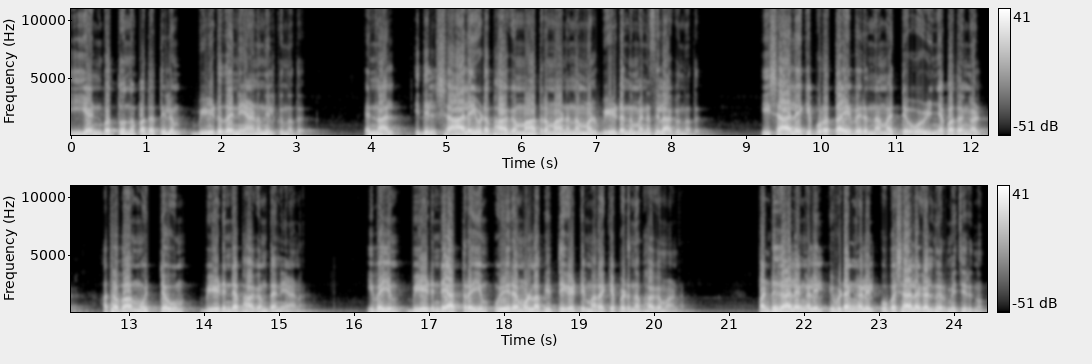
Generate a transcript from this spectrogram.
ഈ എൺപത്തൊന്ന് പദത്തിലും വീട് തന്നെയാണ് നിൽക്കുന്നത്. എന്നാൽ ഇതിൽ ശാലയുടെ ഭാഗം മാത്രമാണ് നമ്മൾ വീടെന്ന് മനസ്സിലാകുന്നത്. ഈ ശാലയ്ക്ക് പുറത്തായി വരുന്ന മറ്റ് ഒഴിഞ്ഞ പദങ്ങൾ അഥവാ മുറ്റവും വീടിന്റെ ഭാഗം തന്നെയാണ്. ഇവയും വീടിന്റെ അത്രയും ഉയരമുള്ള ഭിത്തി കെട്ടി മറയ്ക്കപ്പെടുന്ന ഭാഗമാണ്. പണ്ടുകാലങ്ങളിൽ ഇവിടങ്ങളിൽ ഉപശാലകൾ നിർമ്മിച്ചിരുന്നു.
